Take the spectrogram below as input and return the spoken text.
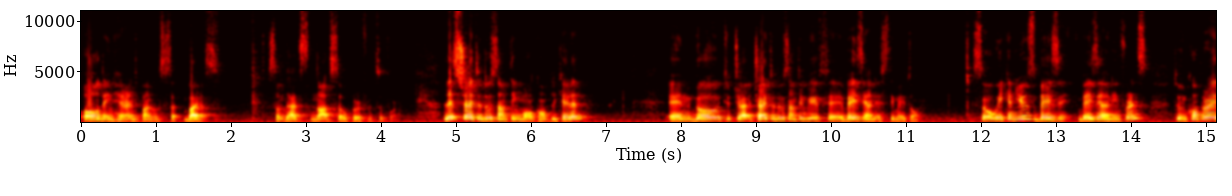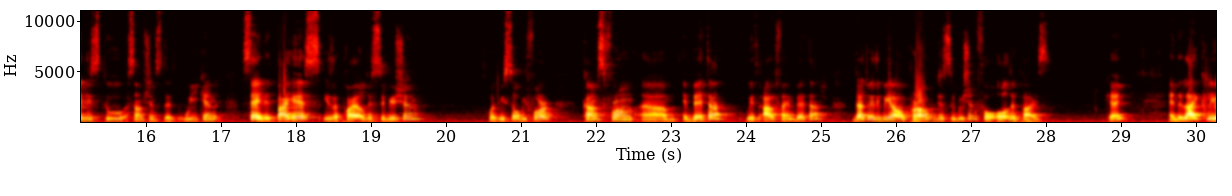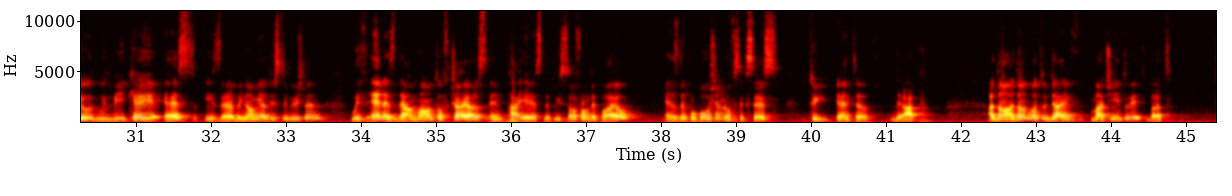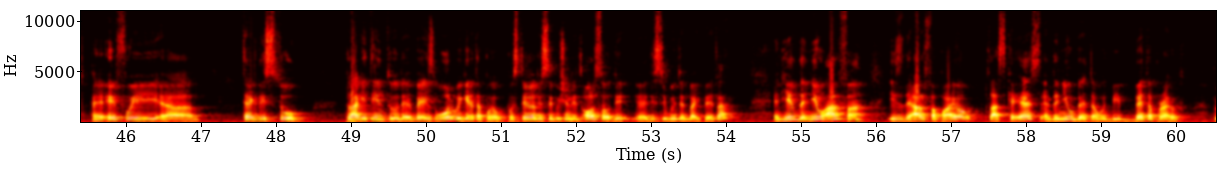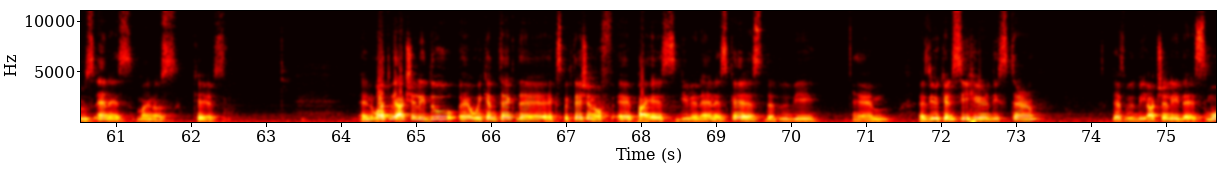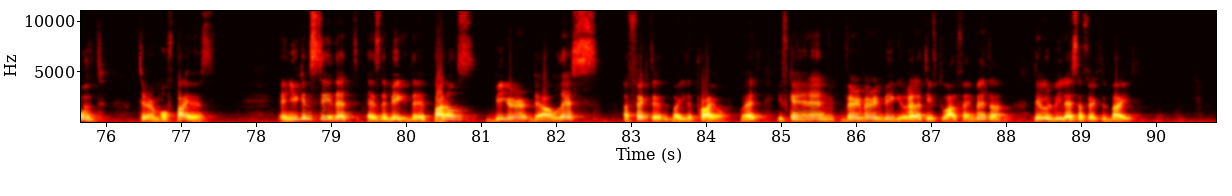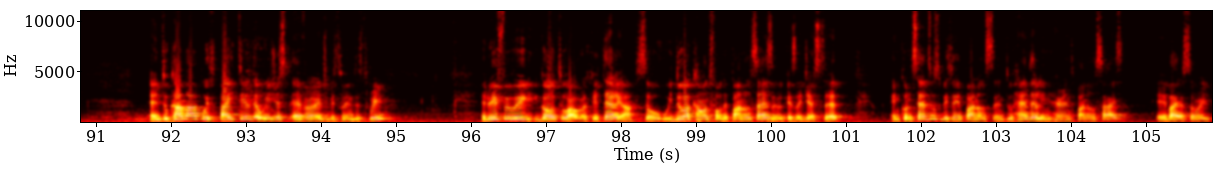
or the inherent panel bias. So that's not so perfect so far. Let's try to do something more complicated and go to try, try to do something with a Bayesian estimator. So we can use Bayes Bayesian inference to incorporate these two assumptions that we can say that pi s is a prior distribution, what we saw before, comes from um, a beta with alpha and beta. That would be our prior distribution for all the pi's. Okay? And the likelihood would be ks is a binomial distribution with n as the amount of trials and pi s that we saw from the prior as the proportion of success to enter the app. I don't, I don't want to dive much into it, but uh, if we uh, take these two plug it into the Bayes rule, we get a posterior distribution that's also di uh, distributed by beta. And here the new alpha is the alpha prior plus ks, and the new beta would be beta prior plus ns minus ks. And what we actually do, uh, we can take the expectation of uh, pi s given ns ks, that would be, um, as you can see here, this term, that would be actually the smoothed term of pi s, and you can see that as the, big, the panels bigger, they are less affected by the prior, right? If k and n very, very big relative to alpha and beta, they will be less affected by it. And to come up with pi tilde, we just average between the three. And if we go to our criteria, so we do account for the panel size, as I just said, and consensus between panels and to handle inherent panel size, uh, bias, sorry,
